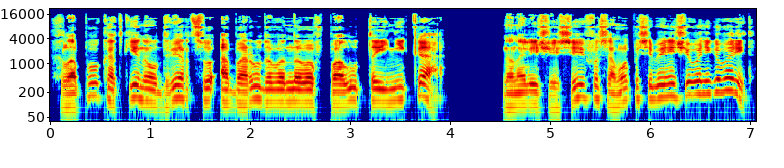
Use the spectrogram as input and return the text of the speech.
Хлопок откинул дверцу оборудованного в полу тайника, но наличие сейфа само по себе ничего не говорит.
